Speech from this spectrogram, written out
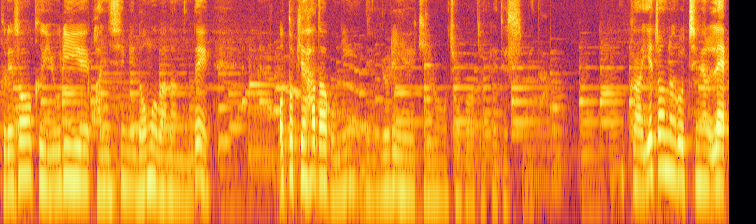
그래서 그 요리에 관심이 너무 많았는데 어떻게 하다 보니 네, 요리의 길로 접어들게 됐습니다. 그러니까 예전으로 치면 랩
